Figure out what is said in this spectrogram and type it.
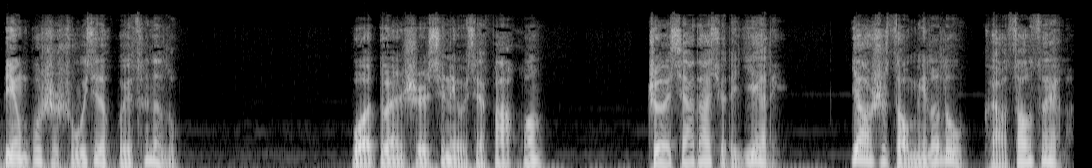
并不是熟悉的回村的路，我顿时心里有些发慌。这下大雪的夜里，要是走迷了路，可要遭罪了。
